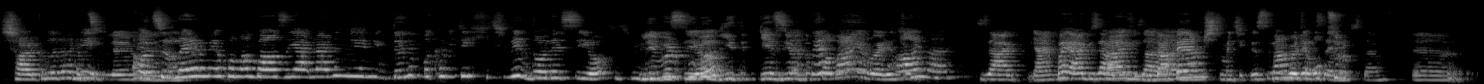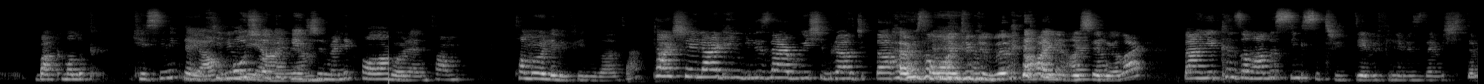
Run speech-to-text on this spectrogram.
şarkıları hani hatırlayamıyor falan bazı yerlerde ve hani dönüp bakabilecek hiçbir donesi yok. Hiçbir bilgisi yok. gidip geziyordu falan ya böyle çok Aynen. güzel yani bayağı güzel Bayağı bir güzel, Ben aynen. beğenmiştim açıkçası. Ben böyle oturup e, bakmalık Kesinlikle ya. Hoş yani. vakit geçirmelik falan böyle hani tam tam öyle bir film zaten. Bu tarz şeylerde İngilizler bu işi birazcık daha her zamanki gibi daha iyi başarıyorlar. Ben yakın zamanda Sing Street diye bir film izlemiştim.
